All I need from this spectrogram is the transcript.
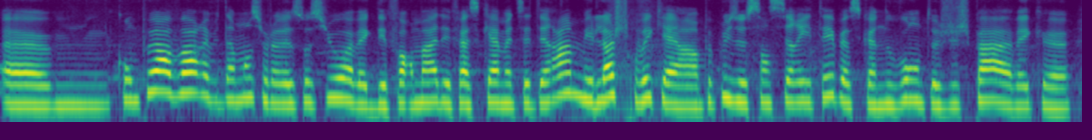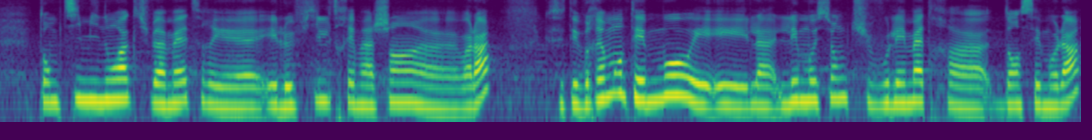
euh, qu'on peut avoir évidemment sur les réseaux sociaux avec des formats, des face cam, etc. Mais là, je trouvais qu'il y a un peu plus de sincérité parce qu'à nouveau, on te juge pas avec euh, ton petit minois que tu vas mettre et, le filtre et machin. voilà. C'était vraiment tes mots et, l'émotion que tu voulais mettre dans ces mots-là.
